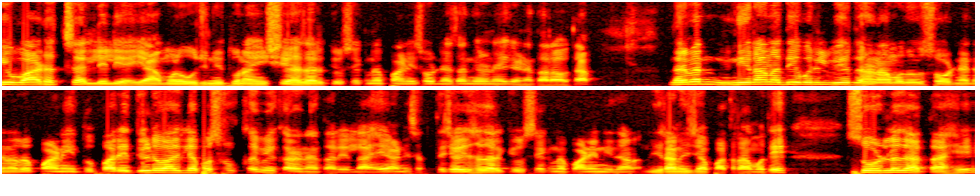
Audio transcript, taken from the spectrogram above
ही वाढत चाललेली आहे. यामुळे उजनीतून ऐंशी हजार क्युसेकनं पाणी सोडण्याचा निर्णय घेण्यात आला होता. दरम्यान नीरा नदीवरील वीर धरणामधून सोडण्यात येणारं पाणी दुपारी दीड वाजल्यापासून कमी करण्यात आलेलं आहे आणि सत्तेचाळीस हजार क्युसेकनं पाणी निरा नीरा नदीच्या पात्रामध्ये सोडलं जात आहे.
